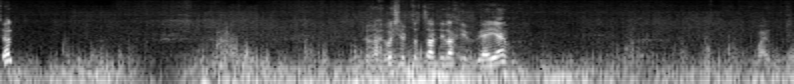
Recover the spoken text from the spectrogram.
चल. रायबा शेटचा चाललेला आहे व्यायाम. पाय बघू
